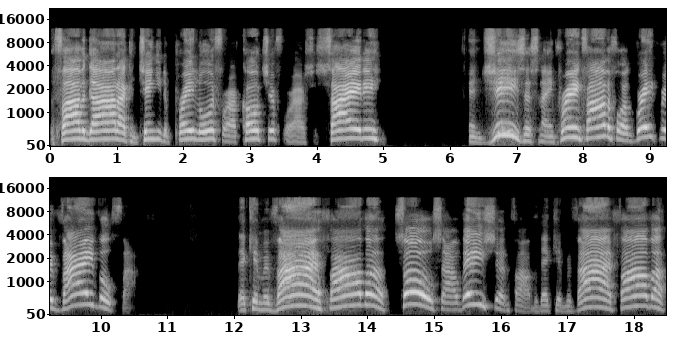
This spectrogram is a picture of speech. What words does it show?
But Father God, I continue to pray, Lord, for our culture, for our society. In Jesus' name, praying, Father, for a great revival, Father that can revive, Father, soul salvation, Father, that can revive, Father,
